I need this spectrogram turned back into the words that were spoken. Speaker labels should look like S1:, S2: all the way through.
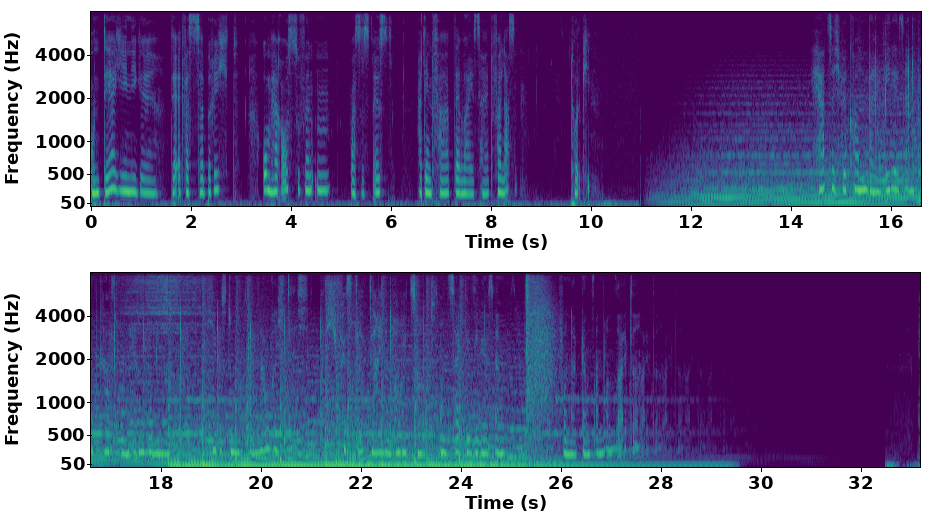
S1: Und derjenige, der etwas zerbricht, um herauszufinden, was es ist, hat den Pfad der Weisheit verlassen. Tolkien. Herzlich willkommen beim BDSM-Podcast von Herren Romina. Hier bist du genau richtig. Ich feste deinen Horizont und zeig dir BDSM von einer ganz anderen Seite.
